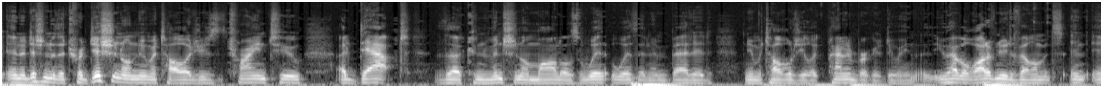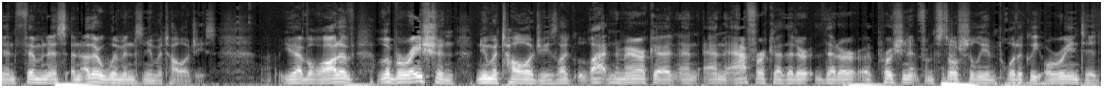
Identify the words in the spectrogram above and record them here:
in addition to the traditional pneumatologies, trying to adapt the conventional models with, with an embedded pneumatology like Pannenberg is doing, you have a lot of new developments in, in feminist and other women's pneumatologies. You have a lot of liberation pneumatologies like Latin America and, and Africa that are that are approaching it from socially and politically oriented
